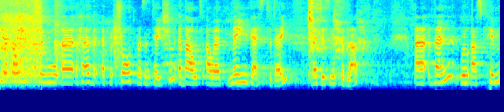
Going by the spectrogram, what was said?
We are going to uh, have a pr- short presentation about our main guest today, that is Mr. Blatt. Uh, then we'll ask him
